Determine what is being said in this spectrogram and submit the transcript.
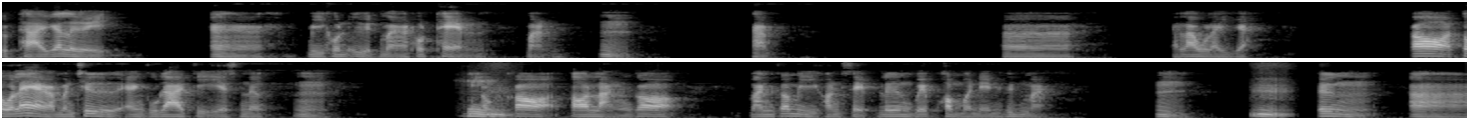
สุดท้ายก็เลยเอ่อมีคนอื่นมาทดแทนมัน อืม ครับ เอ่อจะเล่าอะไรอีกอะก็ตัวแรกอะมันชื่อ Angular JS เนอะอืมแล้วก็ตอนหลังก็มันก็มี concept เรื่อง web component ขึ้นมา อืม อืม ซึ่ง อ่า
